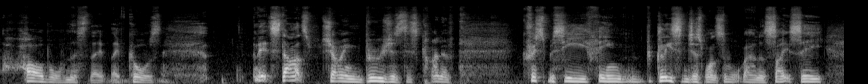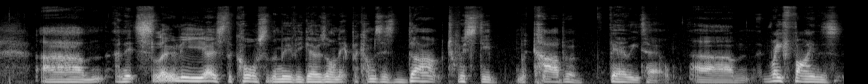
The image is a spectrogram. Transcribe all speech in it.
horribleness they, they've caused and it starts showing Bruges this kind of Christmassy thing. Gleeson just wants to walk around and sightsee, um, and it slowly, as the course of the movie goes on, it becomes this dark, twisted, macabre fairy tale. Um, Ralph Fiennes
